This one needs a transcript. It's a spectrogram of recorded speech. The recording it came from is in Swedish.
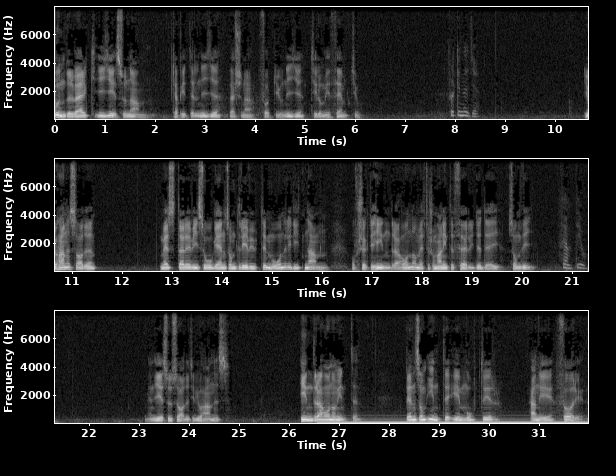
Underverk i Jesu namn kapitel 9, verserna 49 till och med 50. 49. Johannes sade Mästare, vi såg en som drev ut demoner i ditt namn och försökte hindra honom eftersom han inte följde dig som vi. 50. Men Jesus sade till Johannes Hindra honom inte. Den som inte är mot er, han är för er.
